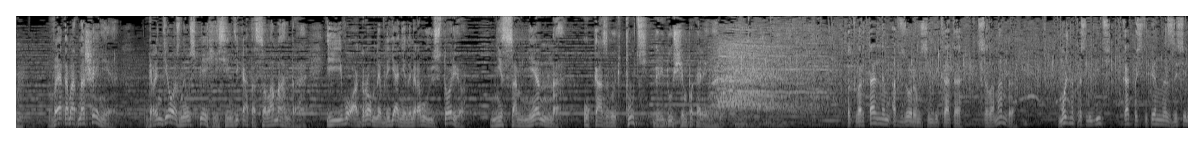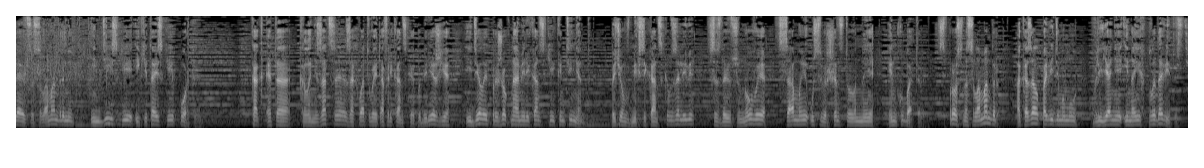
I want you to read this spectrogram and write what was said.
В этом отношении грандиозные успехи синдиката «Саламандра» и его огромное влияние на мировую историю несомненно указывают путь грядущим поколениям. По квартальным обзорам синдиката «Саламандра» можно проследить, как постепенно заселяются саламандрами индийские и китайские порты – как эта колонизация захватывает африканское побережье и делает прыжок на американский континент. Причем в Мексиканском заливе создаются новые, самые усовершенствованные инкубаторы. Спрос на саламандр оказал, по-видимому, влияние и на их плодовитость.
